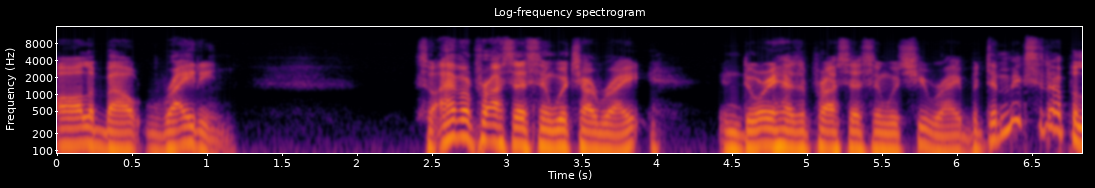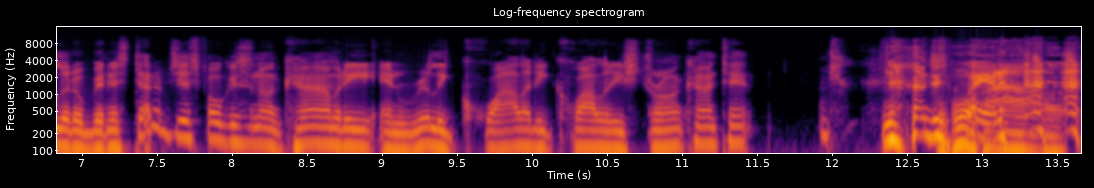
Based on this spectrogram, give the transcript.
all about writing. So I have a process in which I write, and Dory has a process in which she write. But to mix it up a little bit, instead of just focusing on comedy and really quality, quality, strong content. No, I'm just playing. I'm just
